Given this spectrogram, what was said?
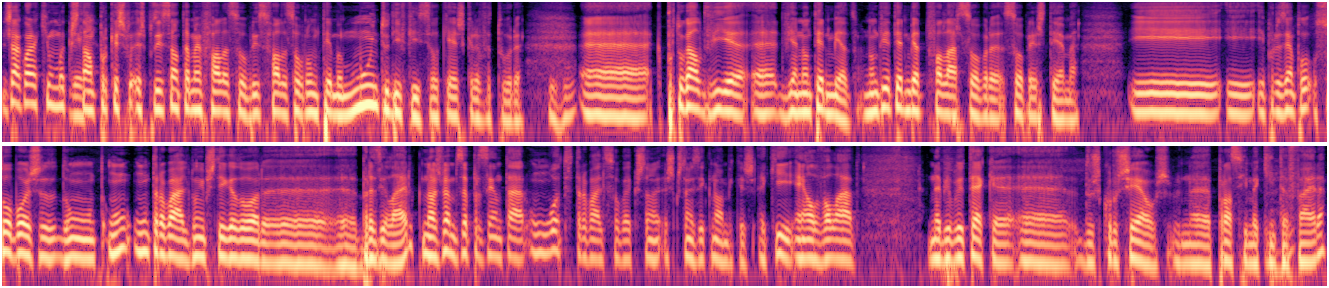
já agora aqui uma questão, porque a exposição também fala sobre isso, fala sobre um tema muito difícil que é a escravatura. Uhum. Uh, que Portugal devia, uh, devia não ter medo, não devia ter medo de falar sobre, sobre este tema. E, e, e, por exemplo, soube hoje de um, um, um trabalho de um investigador uh, uh, brasileiro, que nós vamos apresentar um outro trabalho sobre questão, as questões económicas aqui em Alvalade, na Biblioteca uh, dos Cruxéus, na próxima quinta-feira.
